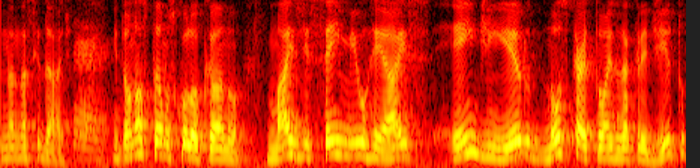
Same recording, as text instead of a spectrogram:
na, na cidade. Certo. Então nós estamos colocando mais de 100 mil reais em dinheiro nos cartões, acredito,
